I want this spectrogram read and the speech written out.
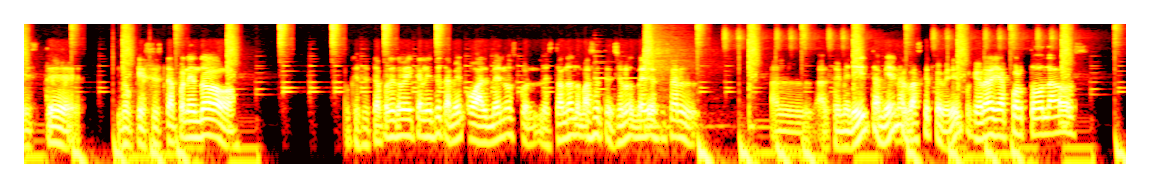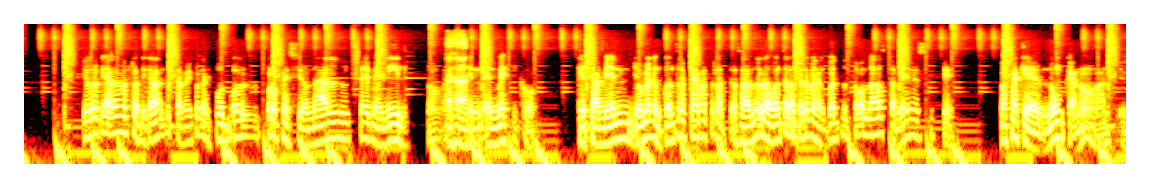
Este, lo que se está poniendo, lo que se está poniendo bien caliente también, o al menos con, le están dando más atención los medios es al, al, al femenil también, al básquet femenil, porque ahora ya por todos lados yo creo que ya lo hemos platicado antes también con el fútbol profesional femenil en, México, que también yo me lo encuentro cada rato, la, o sea, dándole la vuelta a la tele me lo encuentro en todos lados también, es que, cosa que nunca, ¿no? Antes.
